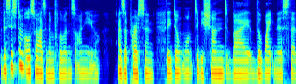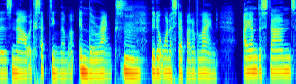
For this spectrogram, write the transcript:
The system also has an influence on you as a person. They don't want to be shunned by the whiteness that is now accepting them in their ranks. They don't want to step out of line. I understand.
